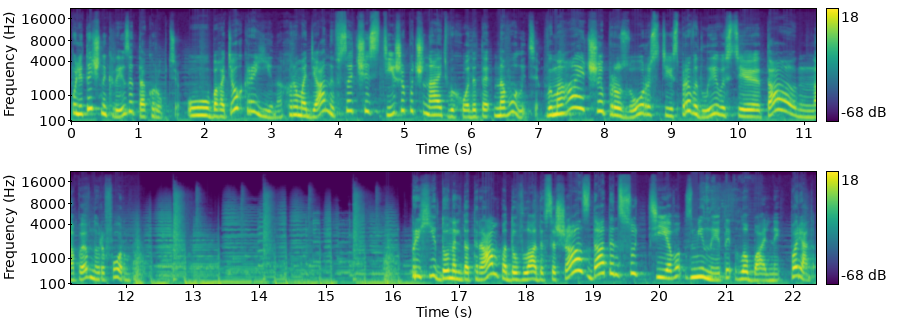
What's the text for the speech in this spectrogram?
політичні кризи та корупцію. У багатьох країнах громадяни все частіше починають виходити на вулиці, вимагаючи прозорості, справедливості та напевно реформ. Прихід Дональда Трампа до влади в США здатен суттєво змінити глобальний порядок,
